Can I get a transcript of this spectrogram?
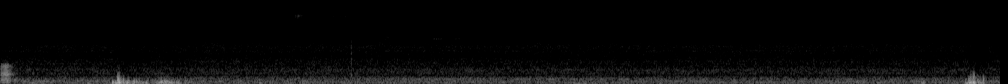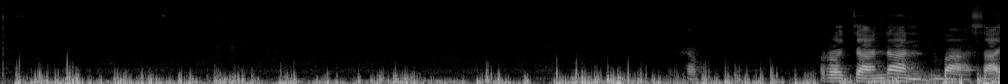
ผม รอยจานด้านบ่าซ้าย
